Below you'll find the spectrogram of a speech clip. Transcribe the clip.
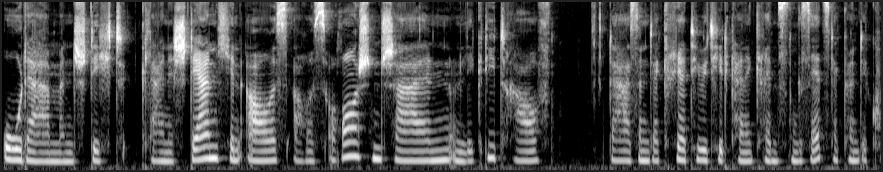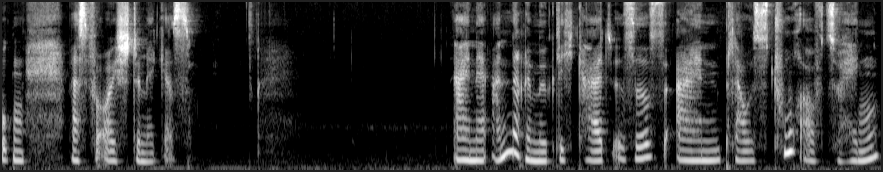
Oder man sticht kleine Sternchen aus aus Orangenschalen und legt die drauf. Da sind der Kreativität keine Grenzen gesetzt. Da könnt ihr gucken, was für euch stimmig ist. Eine andere Möglichkeit ist es, ein blaues Tuch aufzuhängen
